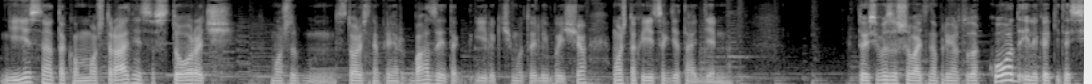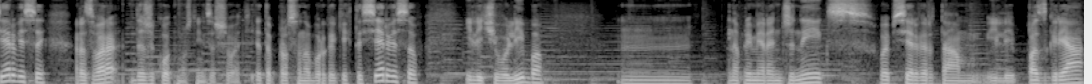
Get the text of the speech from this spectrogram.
Единственное, такое, может, разница, storage, может, storage, например, к базе или к чему-то либо еще, может находиться где-то отдельно. То есть вы зашиваете, например, туда код или какие-то сервисы, развора... даже код можно не зашивать. Это просто набор каких-то сервисов или чего-либо. Например, Nginx, веб-сервер там, или Postgre,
